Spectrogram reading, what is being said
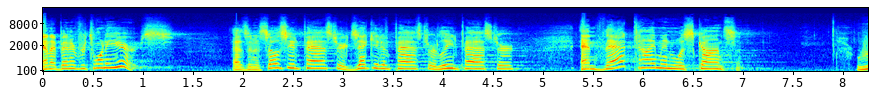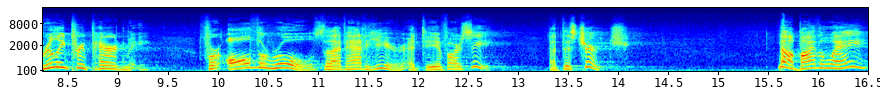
And I've been here for 20 years as an associate pastor, executive pastor, lead pastor. And that time in Wisconsin really prepared me for all the roles that I've had here at TFRC, at this church. Now, by the way,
